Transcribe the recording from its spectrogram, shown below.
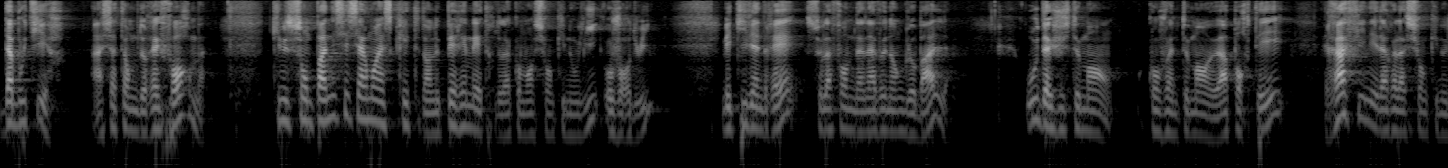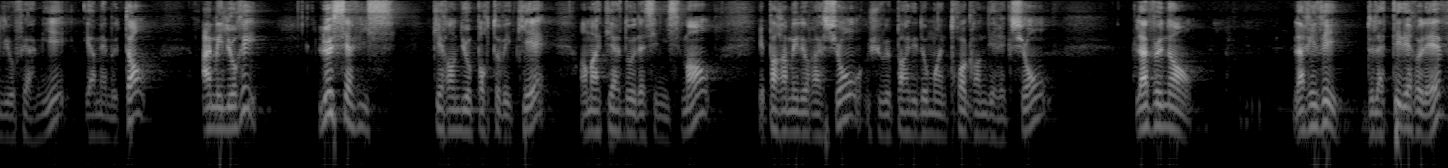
d'aboutir un certain nombre de réformes qui ne sont pas nécessairement inscrites dans le périmètre de la convention qui nous lie aujourd'hui, mais qui viendraient sous la forme d'un avenant global ou d'ajustements conjointement euh, apportés, raffiner la relation qui nous lie aux fermiers et en même temps améliorer le service qui est rendu au Porto Vecchie en matière d'eau d'assainissement. Et par amélioration, je veux parler d'au moins trois grandes directions. L'avenant, l'arrivée de la télérelève,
